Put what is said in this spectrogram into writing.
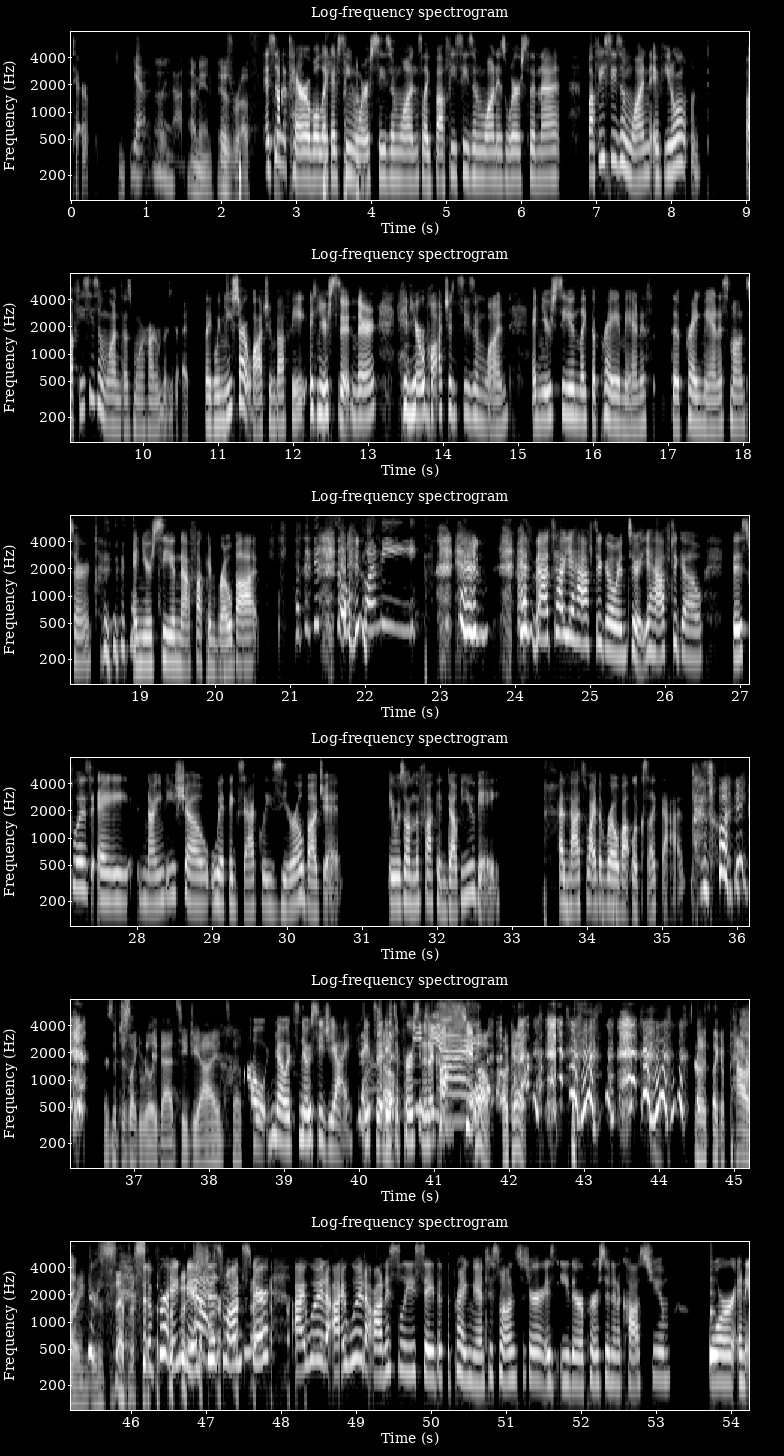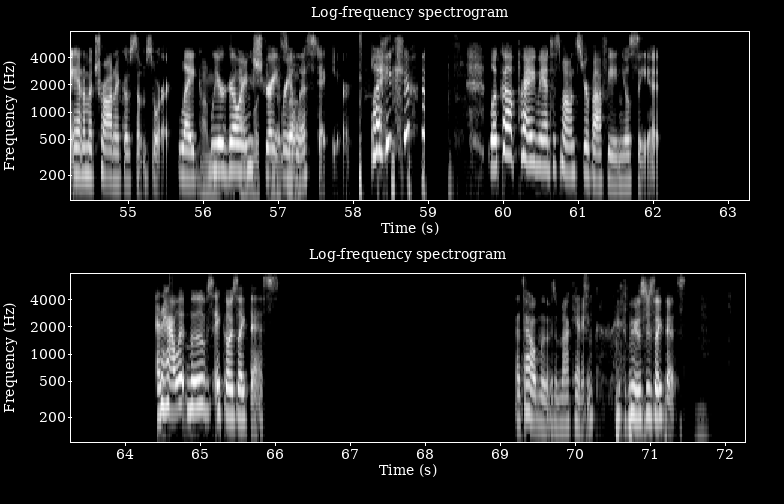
Terrible. Yeah, really Eh, bad. I mean, it was rough. It's but- not terrible. Like I've seen worse season 1s. Like Buffy season 1 is worse than that. Buffy season 1, if you don't Buffy season 1 does more harm than good. Like when you mm-hmm. start watching Buffy and you're sitting there and you're watching season 1 and you're seeing like the praying mantis the praying mantis monster and you're seeing that fucking robot I think it's so funny. and and that's how you have to go into it. You have to go. This was a 90s show with exactly zero budget. It was on the fucking WB. And that's why the robot looks like that. That's why. Is it just like really bad CGI and stuff? Oh no, it's no CGI. It's a it's a oh. person in a costume. Oh, okay. So it's like a Power Rangers episode. the praying mantis monster. I would I would honestly say that the praying mantis monster is either a person in a costume or an animatronic of some sort. Like I'm- we're going straight this up. realistic here. Like look up praying mantis monster Buffy and you'll see it. And how it moves, it goes like this. That's how it moves. I'm not kidding. It moves just like this.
